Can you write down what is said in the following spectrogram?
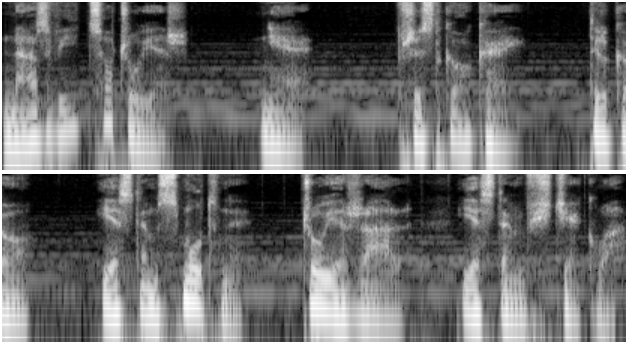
nazwij, co czujesz. Nie, wszystko ok, tylko jestem smutny, czuję żal, jestem wściekła.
